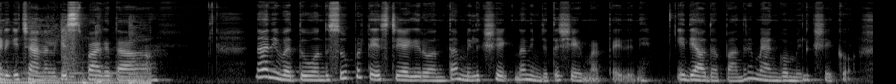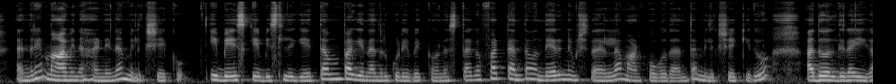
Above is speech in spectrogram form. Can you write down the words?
ಅಡುಗೆ ಚಾನಲ್ಗೆ ಸ್ವಾಗತ. ನಾನಿವತ್ತು ಒಂದು ಸೂಪರ್ ಟೇಸ್ಟಿಯಾಗಿರುವಂಥ ಮಿಲ್ಕ್ ಶೇಕ್ನ ನಿಮ್ಮ ಜೊತೆ ಶೇರ್ ಮಾಡ್ತಾ ಇದ್ದೀನಿ. ಇದು ಯಾವುದಪ್ಪ ಅಂದರೆ ಮ್ಯಾಂಗೋ ಮಿಲ್ಕ್ ಶೇಕು ಅಂದರೆ ಮಾವಿನ ಹಣ್ಣಿನ ಮಿಲ್ಕ್ ಶೇಕು ಈ ಬೇಸಿಗೆ ಬಿಸಿಲಿಗೆ ತಂಪಾಗಿ ಏನಾದರೂ ಕುಡಿಬೇಕು ಅನ್ನಿಸ್ದಾಗ ಫಟ್ ಅಂತ ಒಂದೆರಡು ನಿಮಿಷದಲ್ಲೆಲ್ಲ ಮಾಡ್ಕೋಬೋದಂತ ಮಿಲ್ಕ್ ಶೇಕ್ ಇದು. ಅದು ಅಲ್ದಿರ ಈಗ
